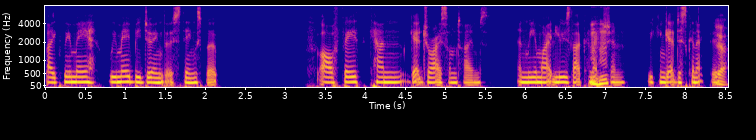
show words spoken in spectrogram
like we may we may be doing those things, but our faith can get dry sometimes and we might lose that connection. We can get disconnected. Yeah.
